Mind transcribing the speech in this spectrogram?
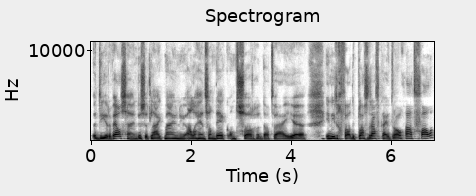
het dierenwelzijn. Dus het lijkt mij nu alle hens aan dek om te zorgen dat wij eh, in ieder geval die je droog laten vallen.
